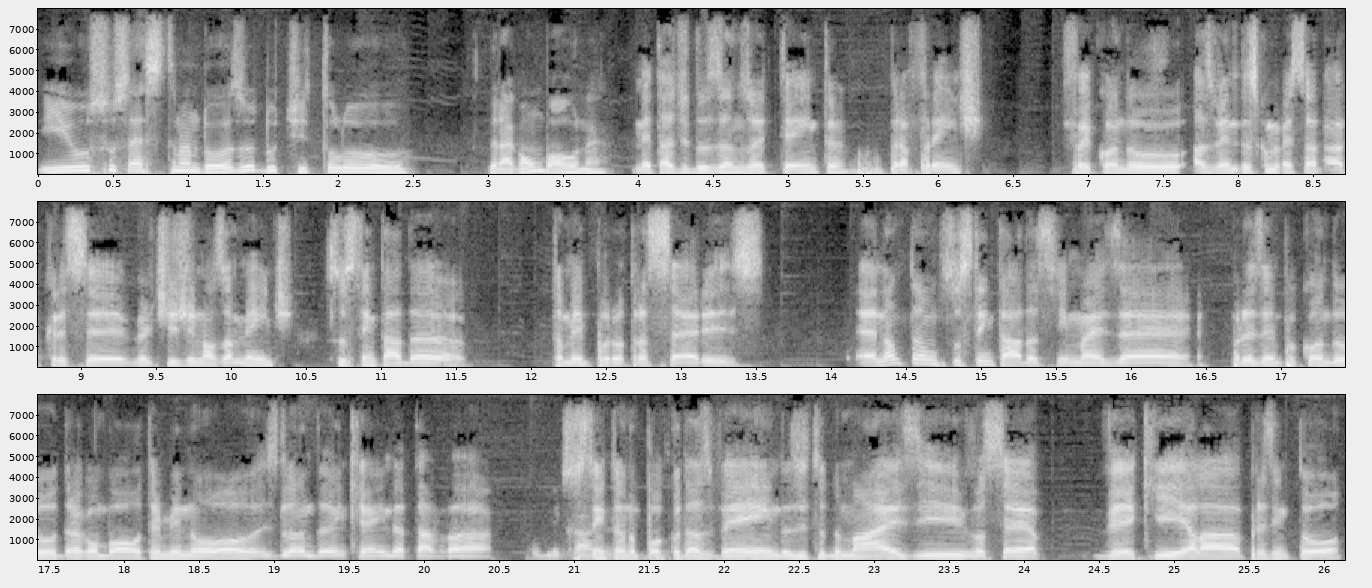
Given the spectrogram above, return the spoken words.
e o sucesso estrondoso do título Dragon Ball, né? metade dos anos 80 pra frente foi quando as vendas começaram a crescer vertiginosamente, sustentada também por outras séries. É, não tão sustentada assim, mas é, por exemplo, quando o Dragon Ball terminou, Slandunk ainda tava Publicado. sustentando um pouco das vendas e tudo mais, e você vê que ela apresentou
